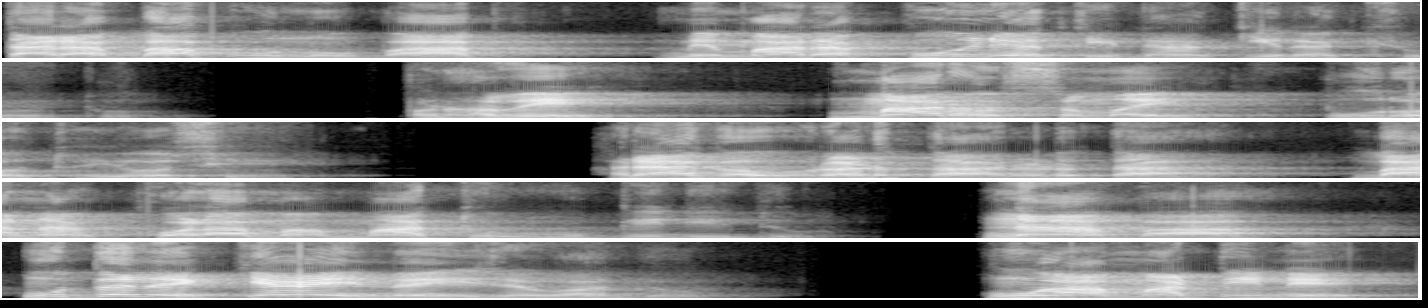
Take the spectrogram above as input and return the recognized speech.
તારા બાપુનું પાપ મેં મારા પુણ્યથી ઢાંકી રાખ્યું હતું. પણ હવે મારો સમય પૂરો થયો છે. રાઘવ રડતા રડતા બાના ખોળામાં માથું મૂકી દીધું. ના બા, હું તને ક્યાંય નહીં જવા દઉં. હું આ માટીને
